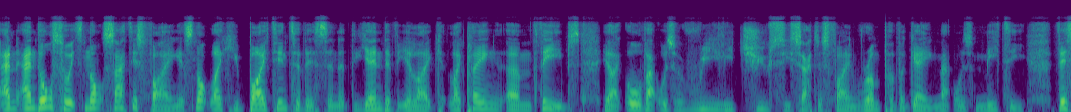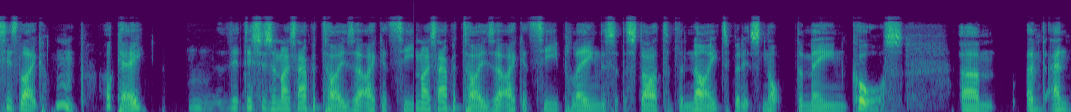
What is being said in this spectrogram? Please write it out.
and and also it's not satisfying. It's not like you bite into this and at the end of it you're like like playing um Thebes you're like oh that was a really juicy satisfying rump of a game. That was meaty. This is like hmm okay this is a nice appetizer. I could see nice appetizer. I could see playing this at the start of the night, but it's not the main course. Um, and and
